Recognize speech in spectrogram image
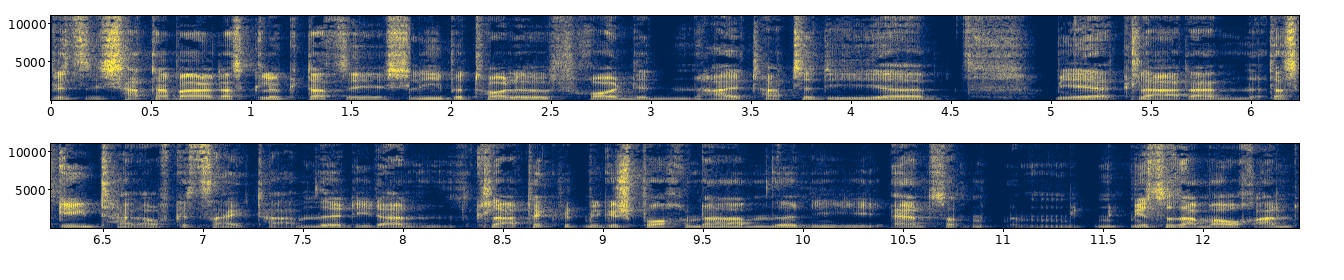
Ich hatte aber das Glück, dass ich liebe, tolle Freundinnen halt hatte, die äh, mir klar dann das Gegenteil aufgezeigt haben, ne, die dann Klartext mit mir gesprochen haben, ne, die ernsthaft mit, mit, mir zusammen auch an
